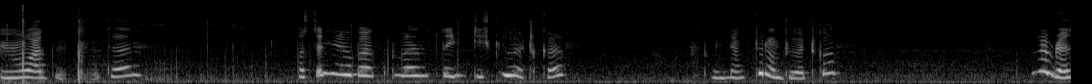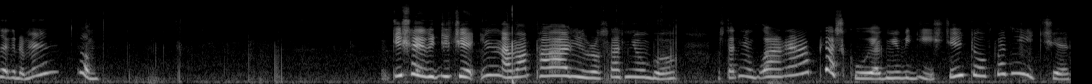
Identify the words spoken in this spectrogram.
No ładny ten. Ostatnio chyba kupowałem tutaj gdzieś piłeczkę. Pamiętam, którą piłeczkę? Dobra, zagramy. Dzisiaj widzicie inna mapa niż ostatnio, bo ostatnio była na piasku. Jak nie widzieliście, to wpadnijcie.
